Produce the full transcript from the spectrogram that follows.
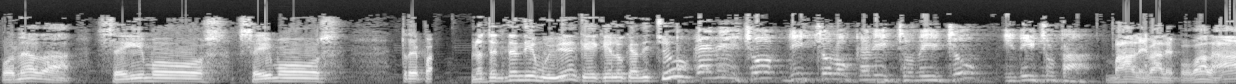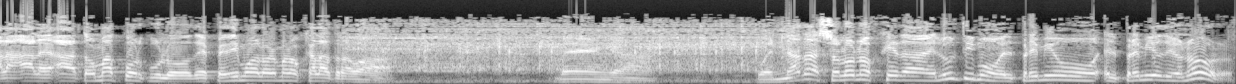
Pues nada, seguimos, seguimos repa- No te entendí muy bien, ¿qué, qué es lo que has dicho? Lo que he dicho, dicho lo que he dicho, dicho, y dicho está. Vale, vale, pues vale. A, la- a, la- a tomar por culo. Despedimos a los hermanos Calatrava. Venga. Pues nada, solo nos queda el último, el premio, el premio de honor.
